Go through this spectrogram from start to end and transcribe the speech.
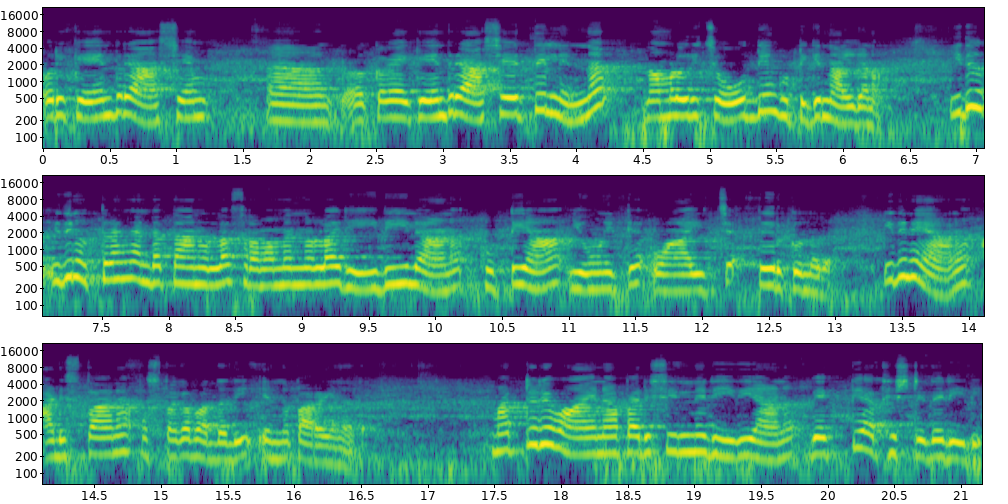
ഒരു കേന്ദ്ര ആശയം കേന്ദ്ര ആശയത്തിൽ നിന്ന് നമ്മളൊരു ചോദ്യം കുട്ടിക്ക് നൽകണം. ഇത് ഇതിന് ഉത്തരം കണ്ടെത്താനുള്ള ശ്രമമെന്നുള്ള രീതിയിലാണ് കുട്ടി ആ യൂണിറ്റ് വായിച്ച് തീർക്കുന്നത്. ഇതിനെയാണ് അടിസ്ഥാന പുസ്തക പദ്ധതി എന്ന് പറയുന്നത്. മറ്റൊരു വായനാ പരിശീലന രീതിയാണ് വ്യക്തി അധിഷ്ഠിത രീതി.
